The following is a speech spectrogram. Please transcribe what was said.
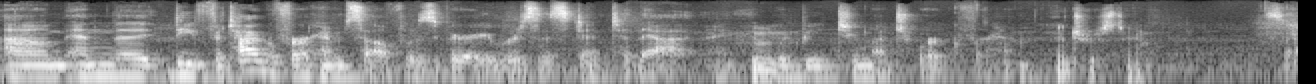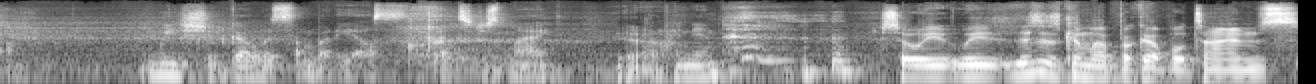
Um, and the the photographer himself was very resistant to that. It would be too much work for him. Interesting. So we should go with somebody else. That's just my Yeah. opinion. So we, we this has come up a couple times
